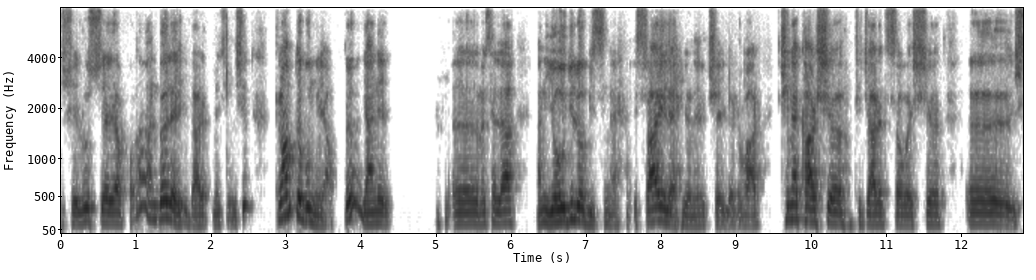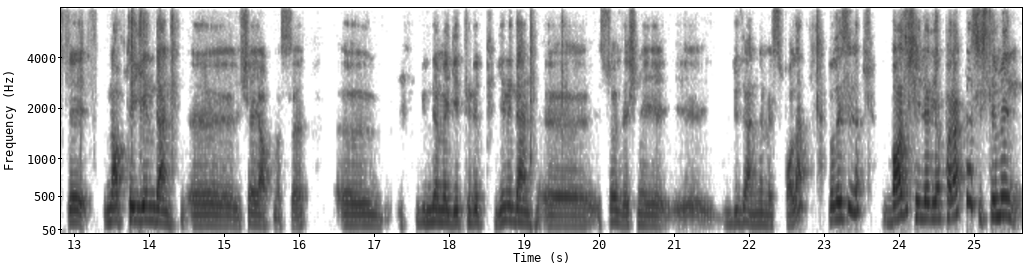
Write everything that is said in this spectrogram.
şey Rusya'ya falan hani böyle idare etmeye çalışır. Trump da bunu yaptı. Yani mesela hani Yahudi lobisine, İsrail'e yönelik şeyleri var. Çin'e karşı ticaret savaşı, işte NAFTA'yı yeniden şey yapması, gündeme getirip yeniden sözleşmeyi düzenlemesi falan. Dolayısıyla bazı şeyleri yaparak da sistemin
